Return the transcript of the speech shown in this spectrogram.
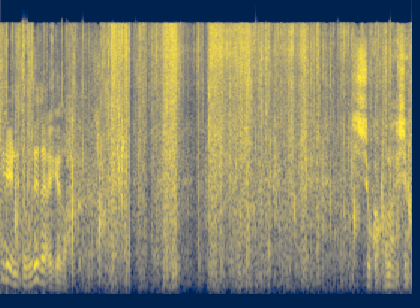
綺麗に取れたらいいけど一生かこないしても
